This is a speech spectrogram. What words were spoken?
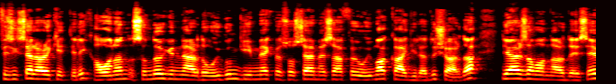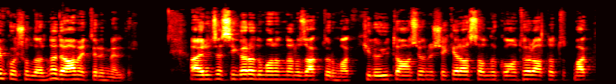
Fiziksel hareketlilik, havanın ısındığı günlerde uygun giyinmek ve sosyal mesafeye uymak kaydıyla dışarıda, diğer zamanlarda ise ev koşullarında devam ettirilmelidir. Ayrıca sigara dumanından uzak durmak, kiloyu, tansiyonu, şeker hastalığını kontrol altında tutmak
